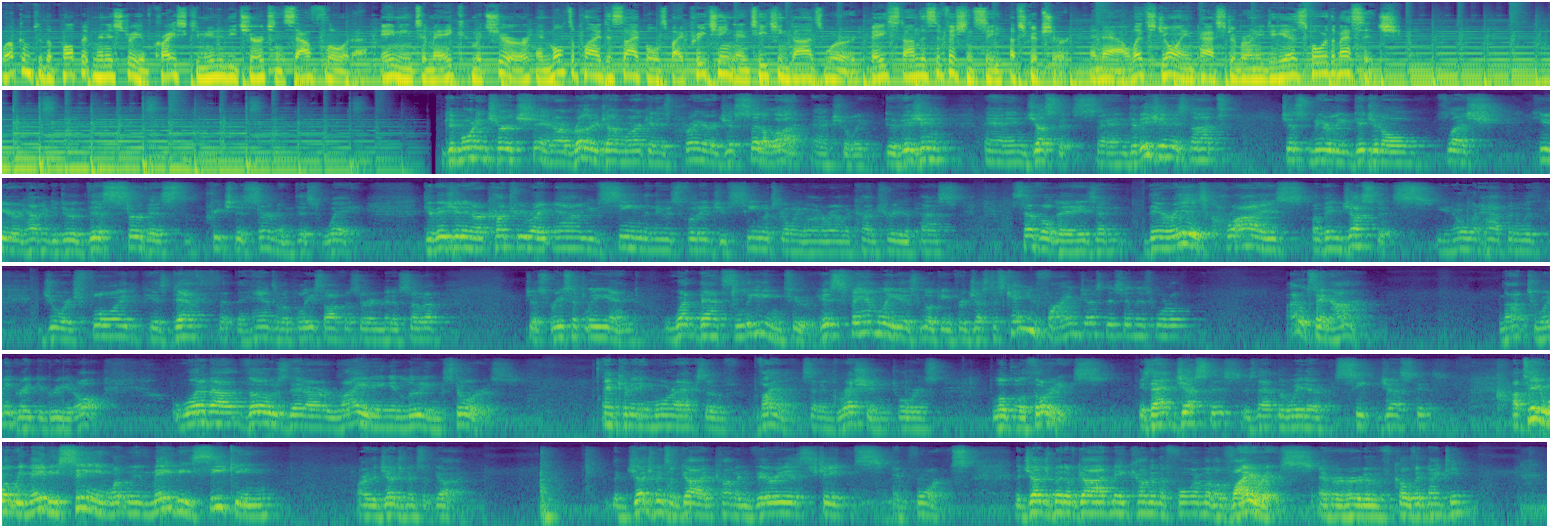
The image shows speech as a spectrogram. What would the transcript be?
Welcome to the pulpit ministry of Christ Community Church in South Florida, aiming to make, mature, and multiply disciples by preaching and teaching God's Word based on the sufficiency of Scripture. And now let's join Pastor Bernie Diaz for the message. Good morning, church. And our brother John Mark in his prayer just said a lot, actually. Division and injustice. And division is not just merely digital flesh here and having to do this service, preach this sermon this way. Division in our country right now, you've seen the news footage, you've seen what's going on around the country the past several days, and there is cries of injustice. You know what happened with George Floyd, his death at the hands of a police officer in Minnesota just recently, and what that's leading to. His family is looking for justice. Can you find justice in this world? I would say not. Not to any great degree at all. What about those that are rioting and looting stores and committing more acts of violence and aggression towards local authorities? Is that justice? Is that the way to seek justice? I'll tell you what we may be seeing, what we may be seeking are the judgments of God. The judgments of God come in various shapes and forms. The judgment of God may come in the form of a virus. Ever heard of COVID 19?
